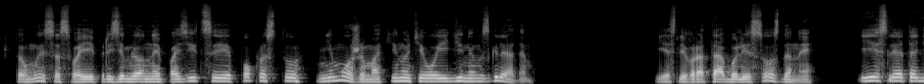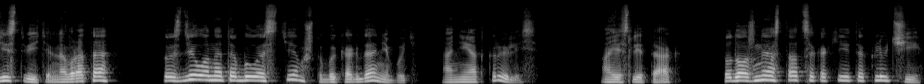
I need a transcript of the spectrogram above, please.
что мы со своей приземленной позиции попросту не можем окинуть его единым взглядом. Если врата были созданы, и если это действительно врата, то сделано это было с тем, чтобы когда-нибудь они открылись. А если так, то должны остаться какие-то ключи,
